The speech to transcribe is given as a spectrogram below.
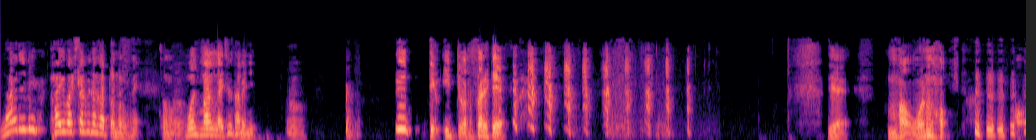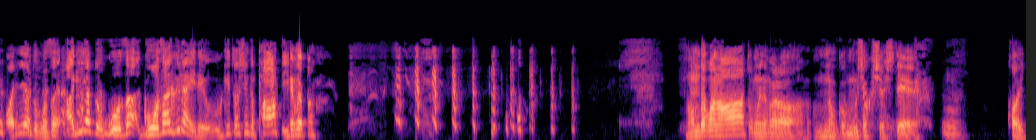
なるべく会話したくなかったんだろうね。その、うんもし万が一のために。うん。えって言って渡されて。で、まあ俺も、あありがとうござい、ありがとうござ、ござぐらいで受け取った瞬間パーって言いたかった。なんだかなーと思いながら、なんかむしゃくしゃして、うん。帰っ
